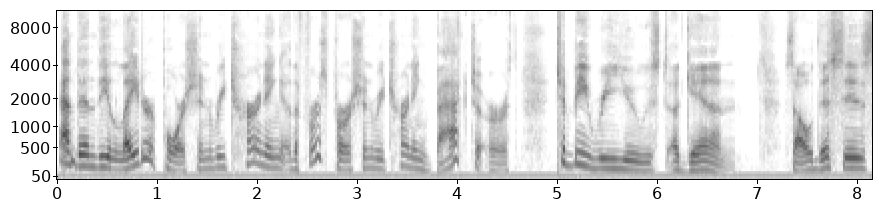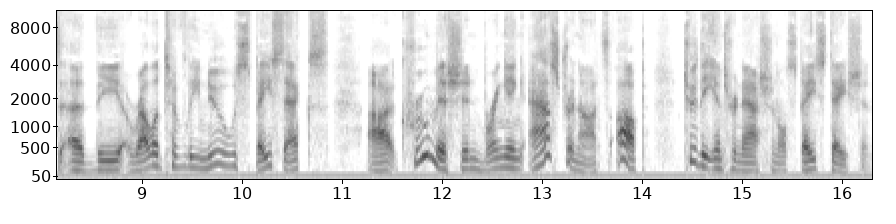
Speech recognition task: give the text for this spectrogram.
And then the later portion returning the first portion returning back to Earth to be reused again. So this is uh, the relatively new SpaceX uh, crew mission bringing astronauts up to the International Space Station.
